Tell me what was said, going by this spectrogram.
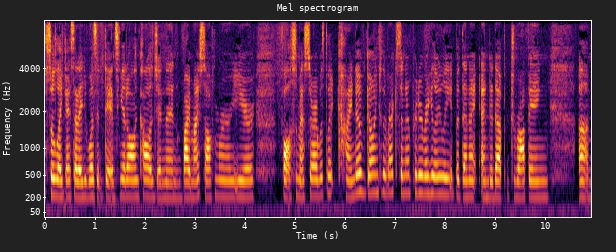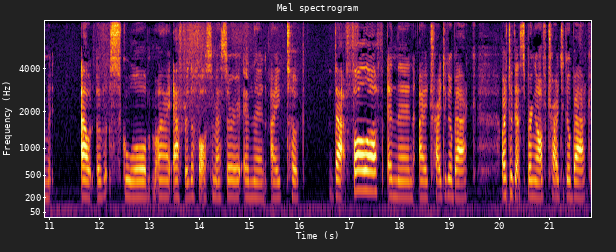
So like I said, I wasn't dancing at all in college and then by my sophomore year fall semester I was like kind of going to the rec center pretty regularly, but then I ended up dropping um, out of school my after the fall semester and then I took that fall off and then I tried to go back I took that spring off, tried to go back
